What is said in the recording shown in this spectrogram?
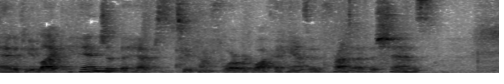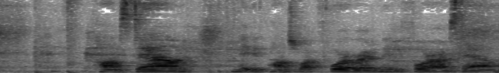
And if you'd like, hinge at the hips to come forward. Walk the hands in front of the shins, palms down. Maybe the palms walk forward, maybe forearms down.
